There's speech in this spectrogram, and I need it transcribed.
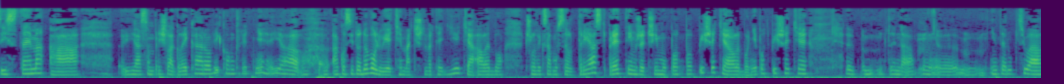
systém a ja som prišla k lekárovi konkrétne, hej, a ako si to dovolujete mať štvrté dieťa, alebo človek sa musel triasť pred tým, že či mu pod, podpíšete alebo nepodpíšete teda interrupciu a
